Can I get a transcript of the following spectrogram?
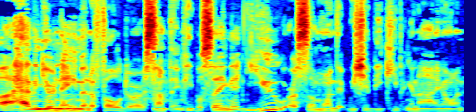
uh, having your name in a folder or something. People saying that you are someone that we should be keeping an eye on.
